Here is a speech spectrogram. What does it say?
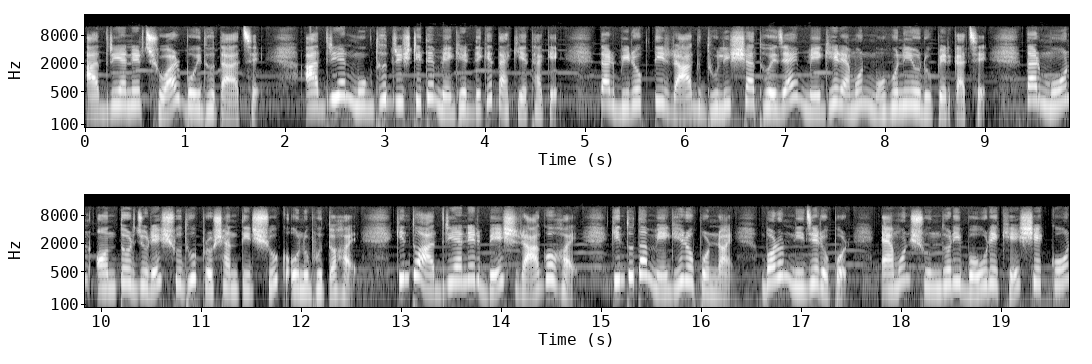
আদ্রিয়ানের ছোঁয়ার বৈধতা আছে। আদ্রিয়ান মুগ্ধ দৃষ্টিতে মেঘের দিকে তাকিয়ে থাকে। তার বিরক্তির রাগ ধূলিস্বাত হয়ে যায় মেঘের এমন মোহনীয় রূপের কাছে। তার মন অন্তর্জুড়ে শুধু প্রশান্তির সুখ অনুভূত হয়। কিন্তু আদ্রিয়ানের বেশ রাগও হয়। কিন্তু তা মেঘের ওপর নয়, বরং নিজের ওপর। এমন সুন্দরী বউ রেখে সে কোন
